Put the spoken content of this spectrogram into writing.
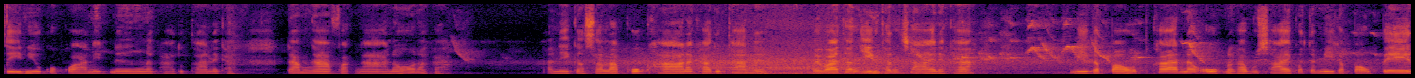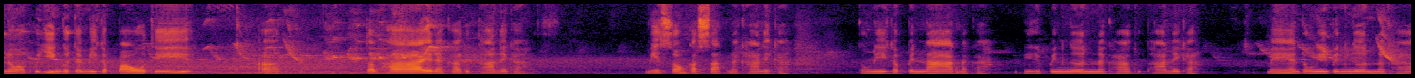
สี่นิ้วกว่าๆนิดนึงนะคะ ทุกท่านเลยค่ะ ด้ามงาฝักงาเนาะนะคะ อันนี้ก็สลับพกพานะคะทุกท่านเนี่ยไม่ว่าท่านหญิงท่านชายนะคะ มีกระเป๋าคาดหน้าอกนะคะ ผู้ชายก็จะมีกระเป๋าเป้เนาะผู้หญิงก็จะมีกระเป๋าที่อ่าตะพายนะคะทุกท่านเนี่ยค่ะ มีสองกษัตริย์นะคะนี่ค่ะ ตรงนี้ก็เป็นนาคนะคะ นี่จะเป็นเงินนะคะทุกท่านเนี่ยค่ะแหมนตรงนี้เป็นเงินนะคะ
